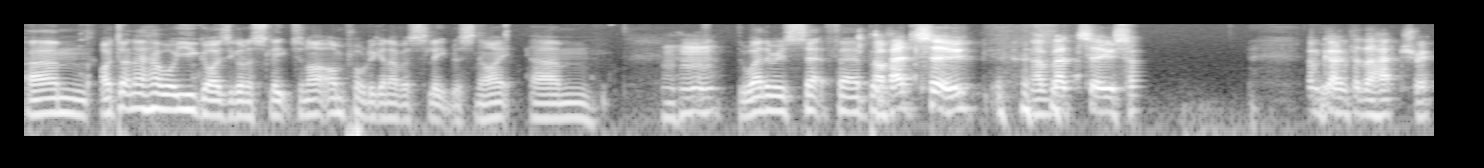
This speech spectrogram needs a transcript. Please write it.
Um, I don't know how well you guys are going to sleep tonight. I'm probably going to have a sleepless night. Um, hmm the weather is set fair, but I've had two. I've had two. So I'm going for the hat trick.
